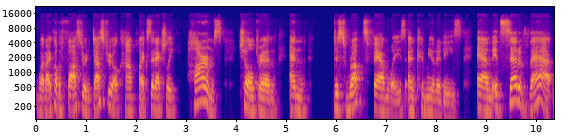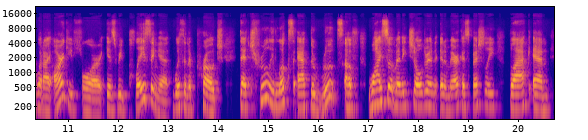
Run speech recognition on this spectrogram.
what I call the foster industrial complex, that actually harms children and disrupts families and communities. And instead of that, what I argue for is replacing it with an approach that truly looks at the roots of why so many children in America, especially Black and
